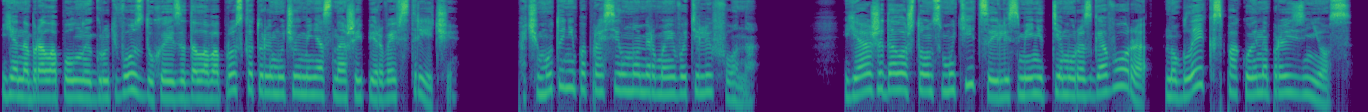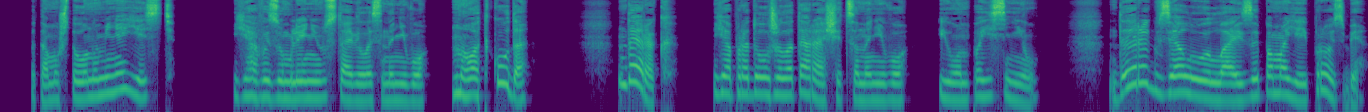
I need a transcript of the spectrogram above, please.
Я набрала полную грудь воздуха и задала вопрос, который мучил меня с нашей первой встречи. «Почему ты не попросил номер моего телефона?» Я ожидала, что он смутится или сменит тему разговора, но Блейк спокойно произнес. «Потому что он у меня есть». Я в изумлении уставилась на него. «Но откуда?» «Дерек». Я продолжила таращиться на него, и он пояснил. Дерек взял у Элайзы по моей просьбе.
